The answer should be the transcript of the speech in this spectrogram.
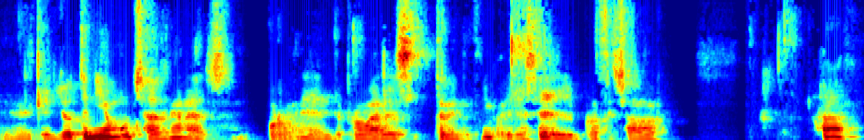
en el que yo tenía muchas ganas eh, de probar el 35 y es el procesador. Ah,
